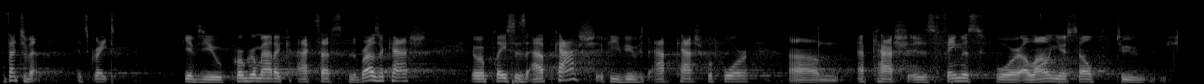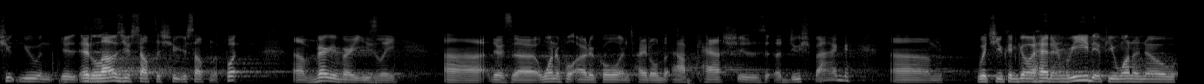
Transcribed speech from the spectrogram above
The fetch event, it's great. Gives you programmatic access to the browser cache. It replaces app cache. If you've used app cache before, um, AppCache is famous for allowing yourself to shoot you, and it allows yourself to shoot yourself in the foot uh, very, very easily. Uh, there's a wonderful article entitled AppCache is a douchebag, um, which you can go ahead and read if you want to know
